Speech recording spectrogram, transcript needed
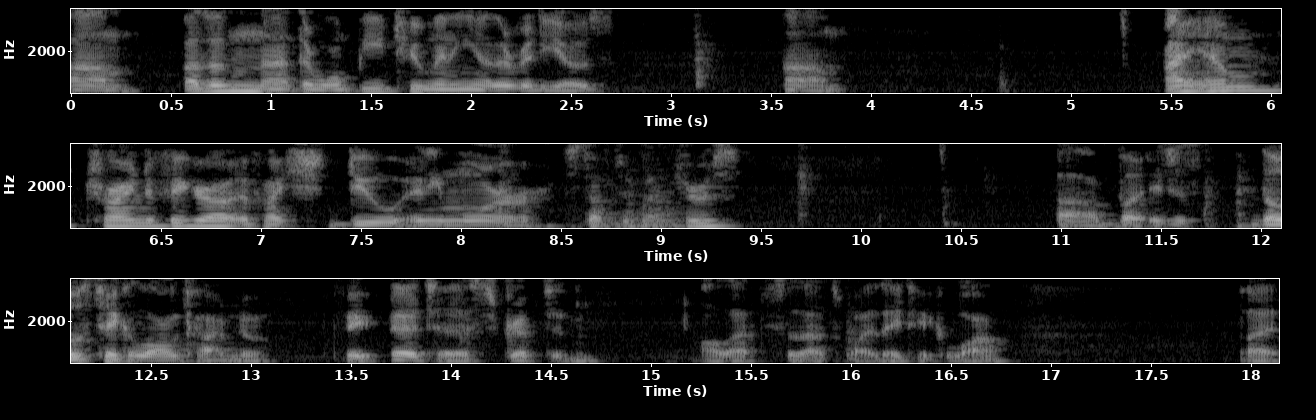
Um, other than that, there won't be too many other videos. Um, I am trying to figure out if I should do any more stuffed adventures. Uh, but it just those take a long time to uh, to script and all that, so that's why they take a while. But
